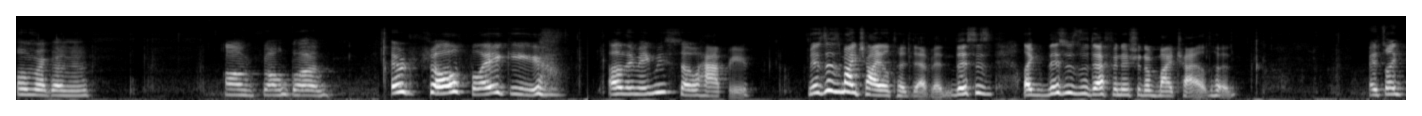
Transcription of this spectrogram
Oh my goodness. Oh, so good. It's so flaky. Oh, they make me so happy. This is my childhood, Devin. This is like this is the definition of my childhood. It's like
